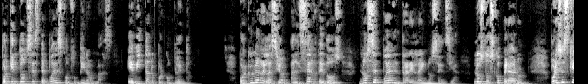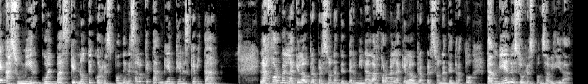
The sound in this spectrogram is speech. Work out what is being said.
porque entonces te puedes confundir aún más. Evítalo por completo. Porque una relación, al ser de dos, no se puede entrar en la inocencia. Los dos cooperaron. Por eso es que asumir culpas que no te corresponden es algo que también tienes que evitar. La forma en la que la otra persona te termina, la forma en la que la otra persona te trató, también es su responsabilidad.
